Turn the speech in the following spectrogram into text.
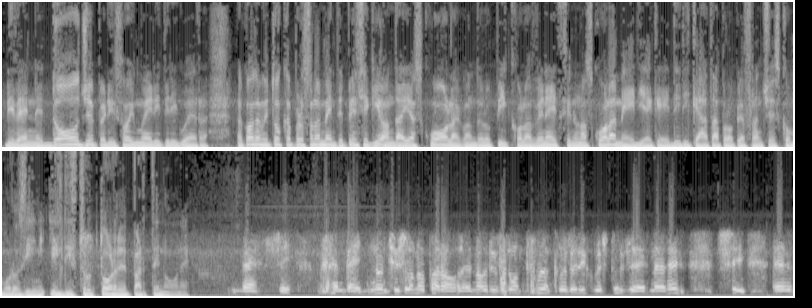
divenne doge per i suoi meriti di guerra. La cosa mi tocca personalmente, pensi che io andai a scuola quando ero piccolo a Venezia in una scuola media che è dedicata proprio a Francesco Morosini, il distruttore del Partenone. Beh sì, Beh, non ci sono parole no, di fronte a una cosa di questo genere. Sì. Eh,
